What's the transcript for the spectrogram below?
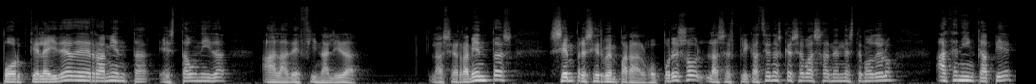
porque la idea de herramienta está unida a la de finalidad. Las herramientas siempre sirven para algo, por eso las explicaciones que se basan en este modelo hacen hincapié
